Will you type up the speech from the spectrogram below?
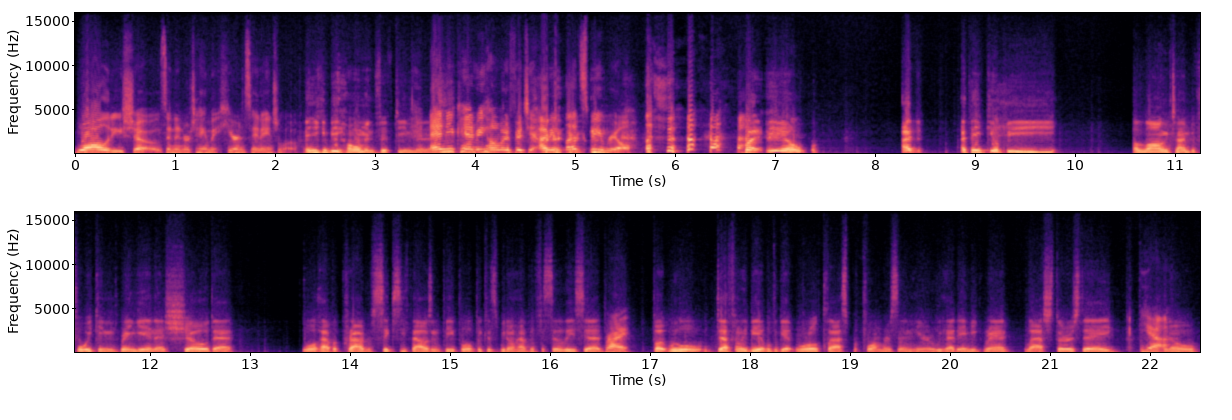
quality shows and entertainment here in San Angelo, And you can be home in 15 minutes. and you can be home in 15. I mean, let's be real. but you know, I I think it'll be a long time before we can bring in a show that will have a crowd of 60,000 people because we don't have the facilities yet. right. But we will definitely be able to get world-class performers in here. We had Amy Grant last Thursday. Yeah. You know,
